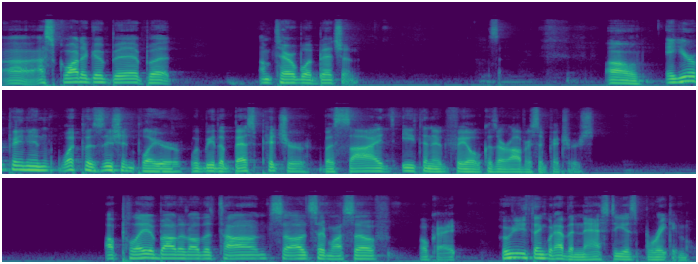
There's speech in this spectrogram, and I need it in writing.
Uh, I squat a good bit, but I'm terrible at benching. Um, in your opinion, what position player would be the best pitcher besides Ethan and Phil? Because they're obviously pitchers. I play about it all the time, so I would say myself. Okay. Who do you think would have the nastiest breaking ball?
